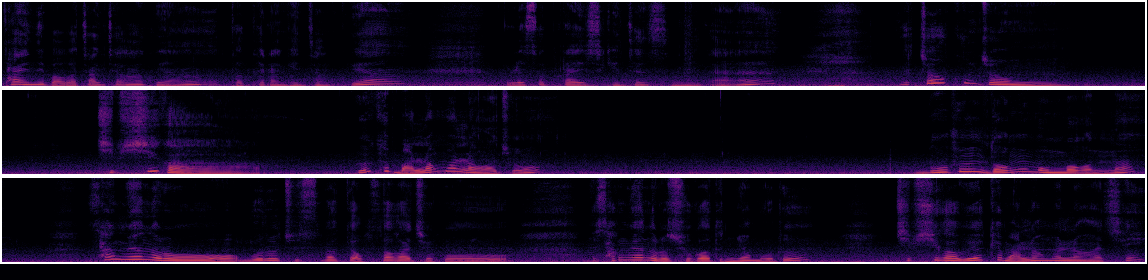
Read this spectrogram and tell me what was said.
타이니버거 짱짱하고요. 도테랑 괜찮고요. 원래 서프라이즈 괜찮습니다. 근데 조금 좀 집시가 왜 이렇게 말랑말랑하죠? 물을 너무 못 먹었나? 상면으로 물을 줄 수밖에 없어가지고 상면으로 주거든요 물을 집시가 왜 이렇게 말랑말랑하지?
